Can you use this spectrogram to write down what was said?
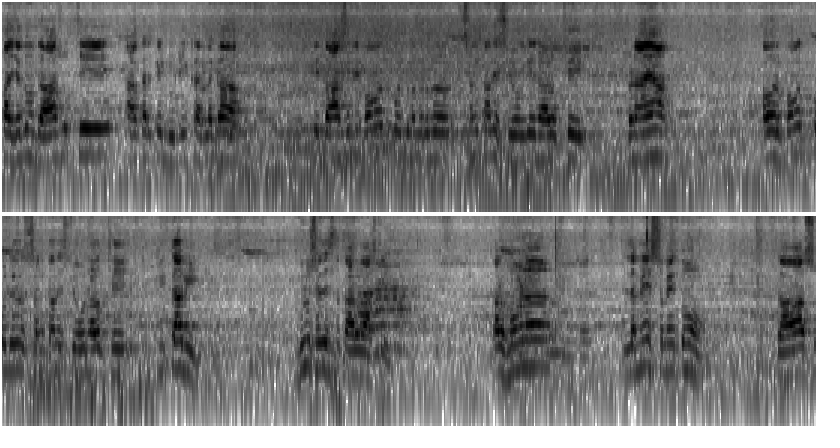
ਪਰ ਜਦੋਂ ਦਾਸ ਉੱਥੇ ਆ ਕਰਕੇ ਡਿਊਟੀ ਕਰਨ ਲੱਗਾ ਤੇ ਦਾਸ ਨੇ ਬਹੁਤ ਕੁਝ ਮਤਲਬ ਸੰਗਤਾਂ ਦੇ ਸਹਿਯੋਗ ਦੇ ਨਾਲ ਉੱਥੇ ਬਣਾਇਆ ਔਰ ਬਹੁਤ ਕੁਝ ਸੰਗਤਾਂ ਦੇ ਸਹਿਯੋਗ ਨਾਲ ਉੱਥੇ ਕੀਤਾ ਵੀ, ਗੁਰੂ ਸਾਹਿਬ ਦੇ ਸਤਿਕਾਰ ਵਾਸਤੇ। ਪਰ ਹੁਣ ਲੰਮੇ ਸਮੇਂ ਤੋਂ ਦਾਸ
